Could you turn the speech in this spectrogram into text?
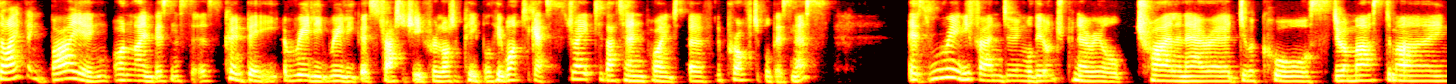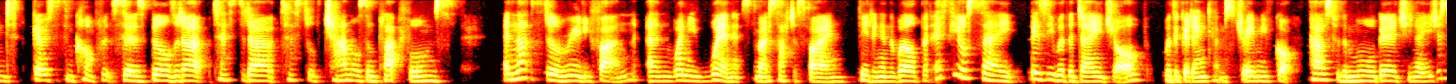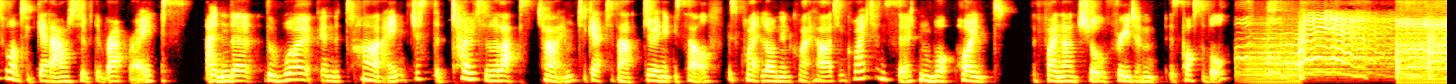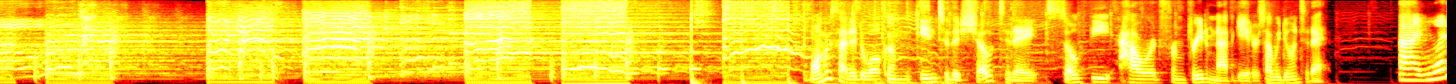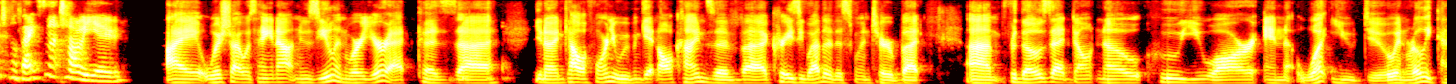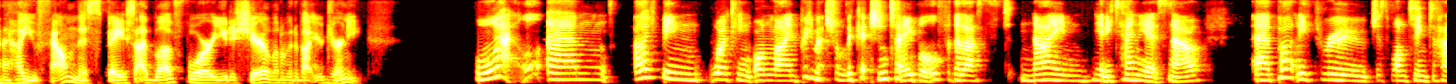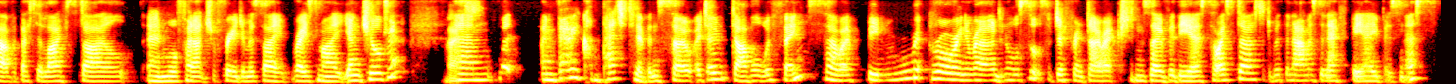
So I think buying online businesses could be a really, really good strategy for a lot of people who want to get straight to that endpoint of the profitable business. It's really fun doing all the entrepreneurial trial and error, do a course, do a mastermind, go to some conferences, build it up, test it out, test all the channels and platforms. And that's still really fun. And when you win, it's the most satisfying feeling in the world. But if you're, say, busy with a day job with a good income stream, you've got house with a mortgage, you know, you just want to get out of the rat race. And the, the work and the time, just the total elapsed time to get to that doing it yourself is quite long and quite hard and quite uncertain what point the financial freedom is possible. Well, I'm excited to welcome into the show today Sophie Howard from Freedom Navigators. How are we doing today? I'm wonderful. Thanks, Matt. How are you? I wish I was hanging out in New Zealand where you're at because, uh, you know, in California, we've been getting all kinds of uh, crazy weather this winter. But um, for those that don't know who you are and what you do, and really kind of how you found this space, I'd love for you to share a little bit about your journey. Well, um, I've been working online pretty much from the kitchen table for the last nine, nearly 10 years now, uh, partly through just wanting to have a better lifestyle and more financial freedom as I raise my young children. Nice. Um, but I'm very competitive, and so I don't dabble with things. So I've been rip roaring around in all sorts of different directions over the years. So I started with an Amazon FBA business.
